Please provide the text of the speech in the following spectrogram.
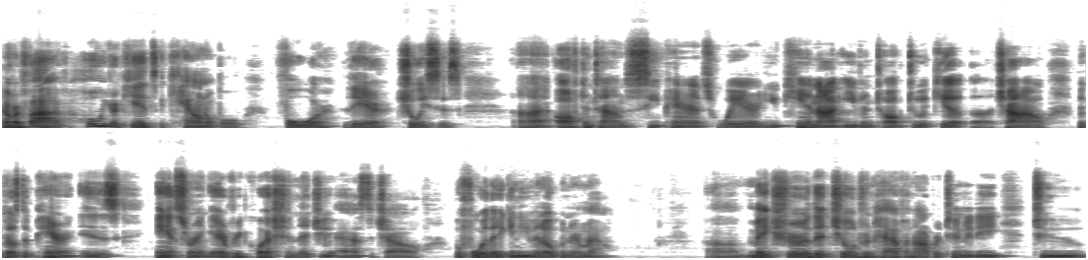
Number five, hold your kids accountable for their choices. Uh, oftentimes see parents where you cannot even talk to a kid, a child because the parent is answering every question that you ask the child before they can even open their mouth. Uh, make sure that children have an opportunity to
